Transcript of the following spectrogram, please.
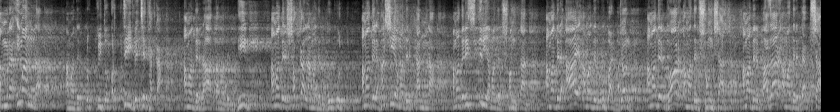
আমরা ইমানদার আমাদের প্রকৃত অর্থেই বেঁচে থাকা। আমাদের রাত, আমাদের দিন, আমাদের সকাল, আমাদের দুপুর, আমাদের হাসি, আমাদের কান্না, আমাদের স্ত্রী, আমাদের সন্তান, আমাদের আয়, আমাদের উপার্জন, আমাদের ঘর, আমাদের সংসার, আমাদের বাজার, আমাদের ব্যবসা,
